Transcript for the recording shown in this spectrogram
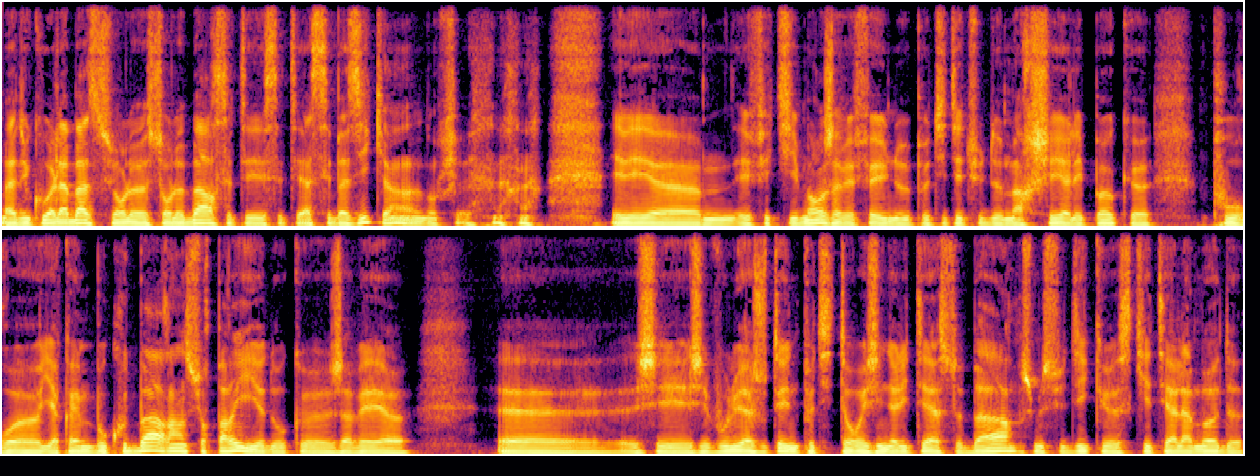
Bah du coup à la base sur le sur le bar c'était c'était assez basique hein, donc et euh, effectivement j'avais fait une petite étude de marché à l'époque pour il y a quand même beaucoup de bars hein, sur Paris donc j'avais j'ai voulu ajouter une petite originalité à ce bar je me suis dit que ce qui était à la mode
